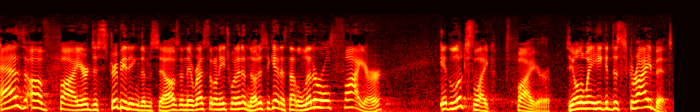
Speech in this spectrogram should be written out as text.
as of fire distributing themselves, and they rested on each one of them. Notice again, it's not literal fire, it looks like fire. It's the only way he could describe it.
